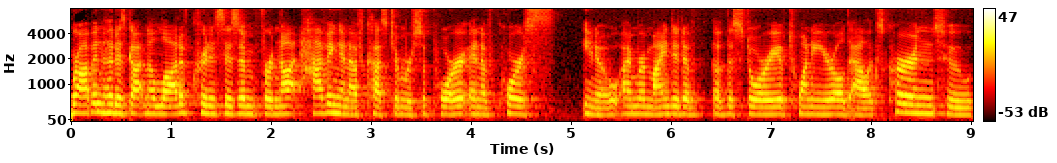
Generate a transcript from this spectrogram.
Robinhood has gotten a lot of criticism for not having enough customer support. And of course, you know, I'm reminded of, of the story of 20 year old Alex Kearns who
